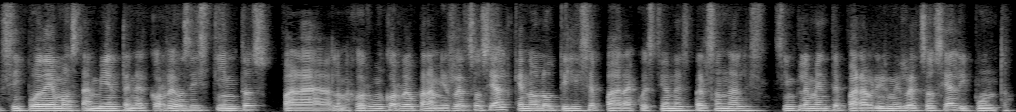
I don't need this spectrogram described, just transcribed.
si podemos también tener correos distintos para a lo mejor un correo para mi red social que no lo utilice para cuestiones personales, simplemente para abrir mi red social y punto.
